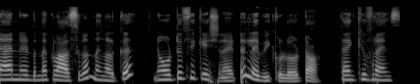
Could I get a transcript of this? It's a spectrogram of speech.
ഞാൻ ഇടുന്ന ക്ലാസ്സുകൾ നിങ്ങൾക്ക് നോട്ടിഫിക്കേഷനായിട്ട് ലഭിക്കുള്ളൂ കേട്ടോ താങ്ക് ഫ്രണ്ട്സ്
